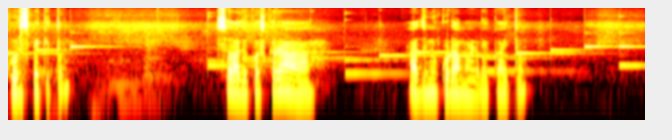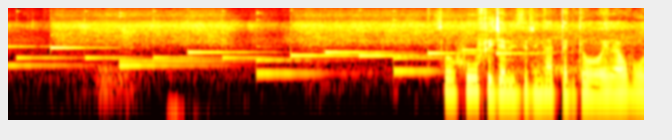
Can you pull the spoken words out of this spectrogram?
ಕೂರಿಸ್ಬೇಕಿತ್ತು. ಸೊ ಅದಕ್ಕೋಸ್ಕರ ಅದನ್ನು ಕೂಡ ಮಾಡಬೇಕಾಯ್ತು. ಸೊ ಹೂ ಫ್ರಿಜ್ಜಲ್ಲಿ ಇದರಿಂದ ತೆಗೆದು ಎಲ್ಲ ಹೂವು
